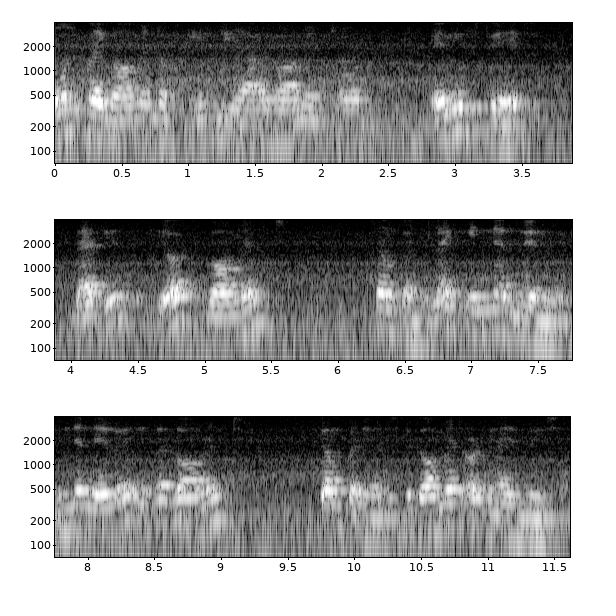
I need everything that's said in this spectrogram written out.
owned by government of india government of any states that is your government company like indian railway. Indian railway is a government company or it's a government organization.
